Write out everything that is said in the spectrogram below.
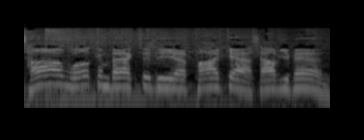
Tom, welcome back to the uh, podcast. How have you been?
